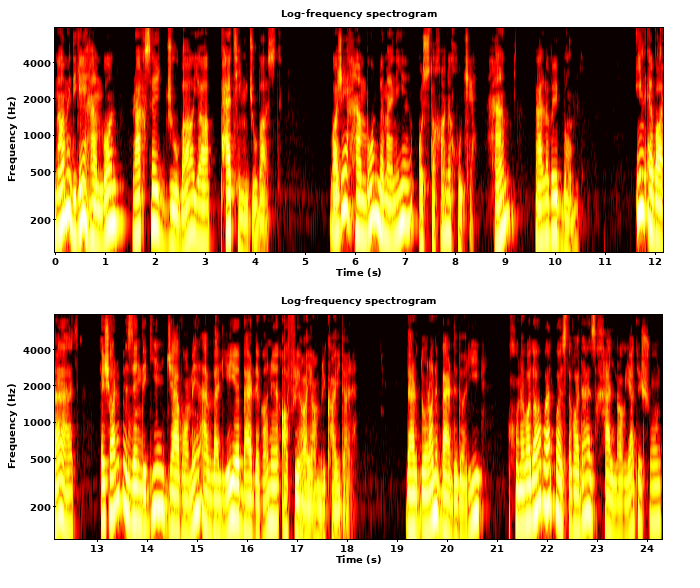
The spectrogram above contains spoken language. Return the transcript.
نام دیگه همبون رقص جوبا یا پتینگ جوباست. واژه همبون به معنی استخوان خوکه. هم به علاوه بون این عبارت اشاره به زندگی جوامع اولیه بردگان آفریقای آمریکایی داره. در دوران بردهداری خانواده ها باید با استفاده از خلاقیتشون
